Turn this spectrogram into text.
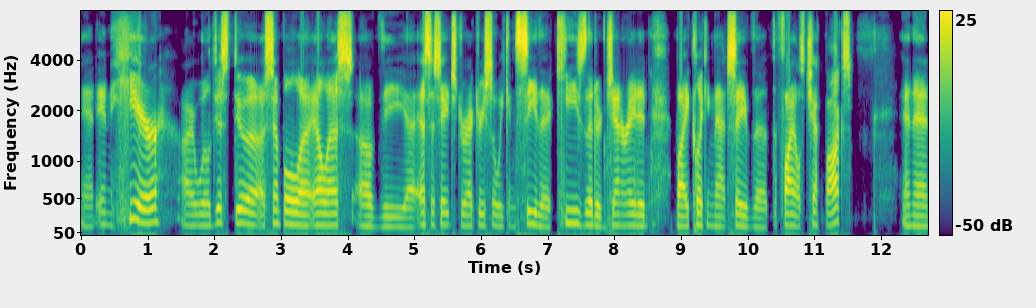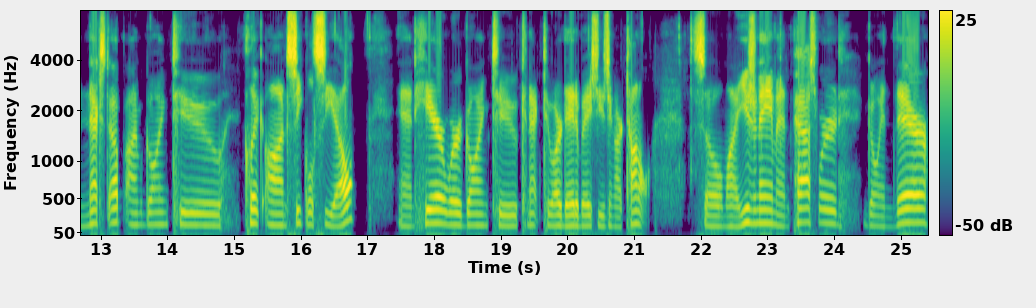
And in here, I will just do a, a simple uh, ls of the uh, SSH directory so we can see the keys that are generated by clicking that save the, the files checkbox. And then next up, I'm going to click on SQLCL. And here we're going to connect to our database using our tunnel. So my username and password go in there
